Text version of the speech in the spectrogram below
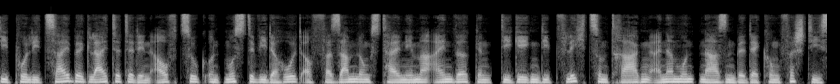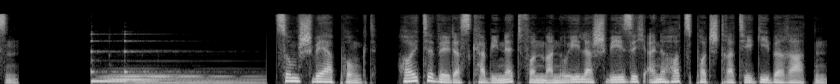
Die Polizei begleitete den Aufzug und musste wiederholt auf Versammlungsteilnehmer einwirken, die gegen die Pflicht zum Tragen einer Mund-Nasen-Bedeckung verstießen. Zum Schwerpunkt. Heute will das Kabinett von Manuela Schwesig eine Hotspot-Strategie beraten.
